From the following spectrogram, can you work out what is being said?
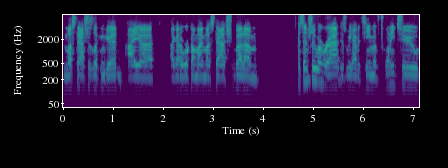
mustache is looking good. I uh, I got to work on my mustache, but um, essentially where we're at is we have a team of 22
